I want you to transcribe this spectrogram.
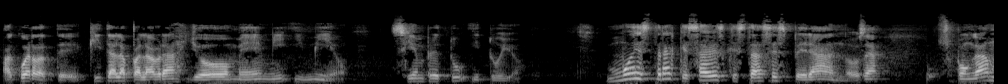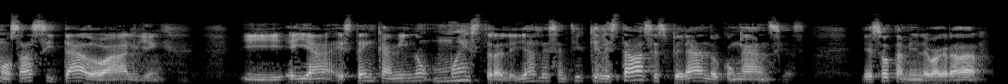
Acuérdate, quita la palabra yo, me, mi y mío. Siempre tú y tuyo. Muestra que sabes que estás esperando. O sea, supongamos, has citado a alguien y ella está en camino, muéstrale y hazle sentir que le estabas esperando con ansias. Eso también le va a agradar.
